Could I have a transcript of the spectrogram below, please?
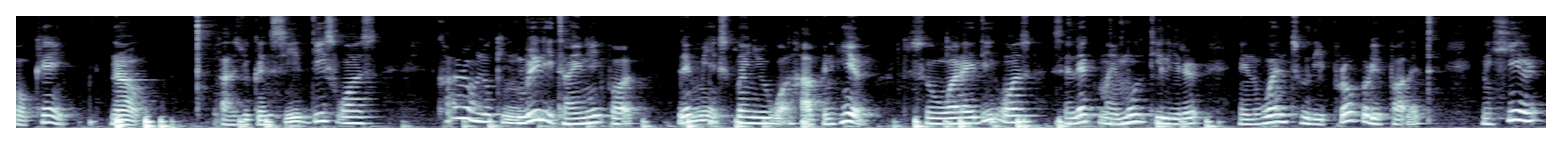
OK. Now as you can see this was kind of looking really tiny but let me explain you what happened here. So what I did was select my multi-leader and went to the property palette and here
